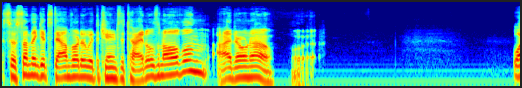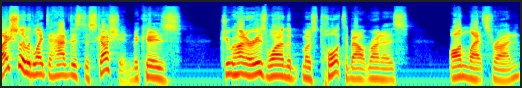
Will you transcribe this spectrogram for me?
so something gets downvoted with the change the titles and all of them. I don't know. Well, I actually would like to have this discussion because Drew Hunter is one of the most talked about runners on Let's Run.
